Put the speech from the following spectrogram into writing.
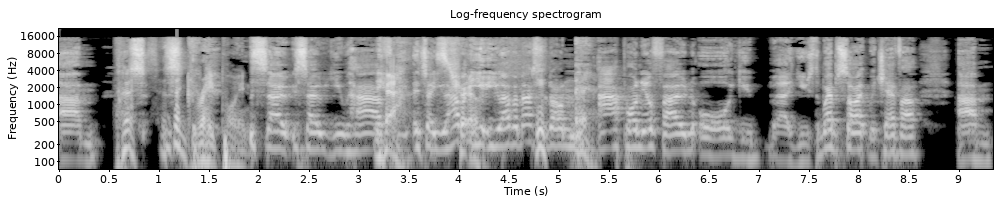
Um, that's a great point. So, so you have, yeah, so you have, you, you, have a Mastodon app on your phone, or you uh, use the website, whichever. Um,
